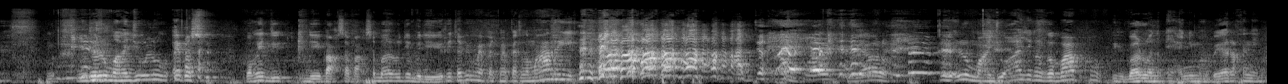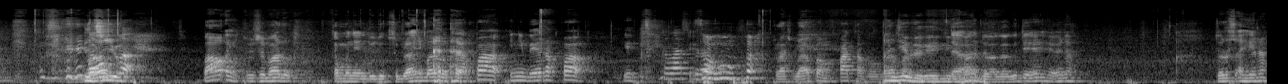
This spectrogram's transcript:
Udah lu maju lu. Eh pas pokoknya di, dipaksa-paksa baru dia berdiri tapi mepet-mepet lemari. Ya Tuh, lu maju aja kagak apa ih baru anak eh ini mah berak nih. Bau? Bau eh terus baru. Temen yang duduk sebelahnya baru "Pak, pak ini berak pak eh, Kelas berapa? semua kelas berapa empat apa berapa Anjir, udah kayak gini banget. udah agak gede eh ya udah terus akhirnya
